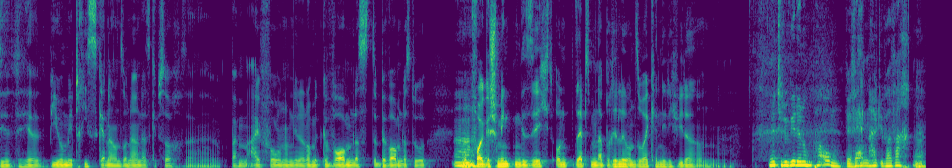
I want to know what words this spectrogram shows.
die, hier Biometriescanner und so, ne? Und das gibt's auch äh, beim iPhone, haben die da doch mit geworben, dass, beworben, dass du mit einem voll geschminkten Gesicht und selbst mit einer Brille und so erkennen die dich wieder. Und, äh, ja, tätowier dir noch ein paar Augen. wir werden halt überwacht, ne?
